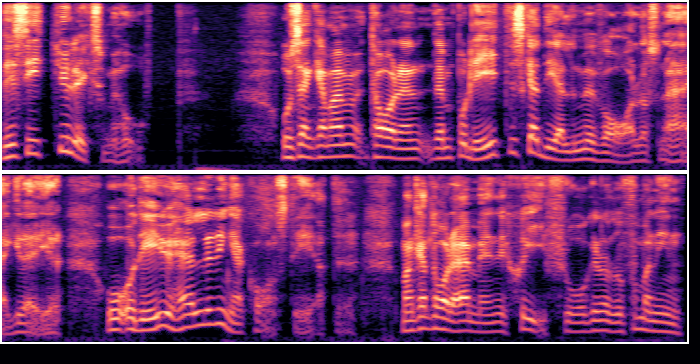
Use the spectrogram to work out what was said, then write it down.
Det sitter ju liksom ihop. Och sen kan man ta den, den politiska delen med val och sådana här grejer. Och, och, det är ju heller inga konstigheter. Man kan ta det här med energifrågorna och då får man in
